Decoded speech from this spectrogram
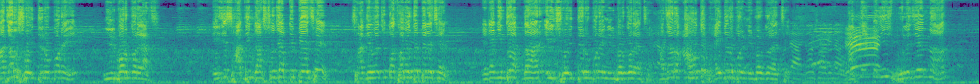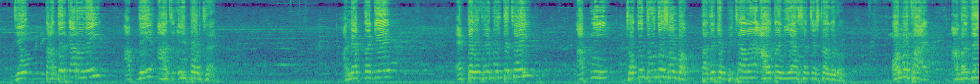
হাজারো শহীদদের উপরে নির্ভর করে আছে। এই যে স্বাধীন রাষ্ট্র যে আপনি পেয়েছেন স্বাধীনভাবে যে কথা বলতে পেরেছেন, এটা কিন্তু আপনার এই শহীদদের উপরে নির্ভর করে আছে। হাজারো আহত ভাইদের উপরে নির্ভর করে আছে। আপনি একটা জিনিস ভুলে যেন না যে তাদের কারণেই আপনি আজ এই পর্যায়ে। আমি আপনাকে একটা কথাই বলতে চাই, আপনি যত দ্রুত সম্ভব তাদেরকে বিচারের আওতায় নিয়ে আসার চেষ্টা করুন। অন্যথায় আমাদের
